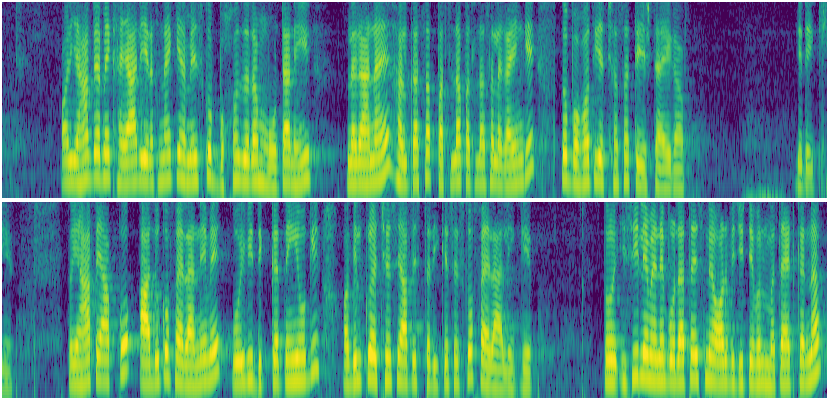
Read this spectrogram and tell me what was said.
और यहाँ पे हमें ख्याल ये रखना है कि हमें इसको बहुत ज़्यादा मोटा नहीं लगाना है, हल्का सा पतला पतला सा लगाएँगे तो बहुत ही अच्छा सा टेस्ट आएगा। ये देखिए तो यहाँ पे आपको आलू को फैलाने में कोई भी दिक्कत नहीं होगी और बिल्कुल अच्छे से आप इस तरीके से इसको फैला लेंगे। तो इसीलिए मैंने बोला था, इसमें और वेजिटेबल मत ऐड करना।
